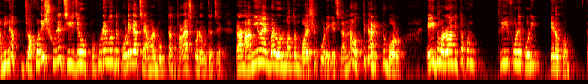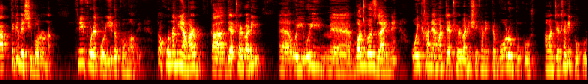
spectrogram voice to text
আমি না যখনই শুনেছি যে ও পুকুরের মধ্যে পড়ে গেছে, আমার বুকটা ধরাস করে উঠেছে। কারণ আমিও একবার ওর মতন বয়সে পড়ে গেছিলাম। না, ওর থেকে আরেকটু বড়। এই ধরো আমি তখন থ্রি ফোরে পড়ি, এরকম। তার থেকে বেশি বড় না। থ্রি ফোরে পড়ি, এরকম হবে। তখন আমি আমার জ্যাঠার বাড়ি ওই ওই বজবজ লাইনে, ওইখানে আমার জ্যাঠার বাড়ি, সেখানে একটা বড় পুকুর, আমার জ্যাঠারই পুকুর,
